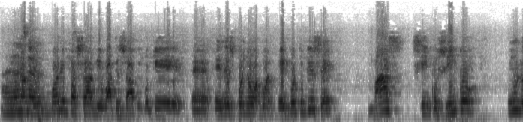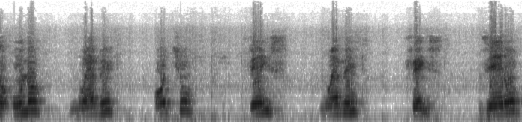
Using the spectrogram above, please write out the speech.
también pueden pasar mi WhatsApp porque eh, en español, bueno, el portugués es más 55 11 9 8 6 9 6 0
